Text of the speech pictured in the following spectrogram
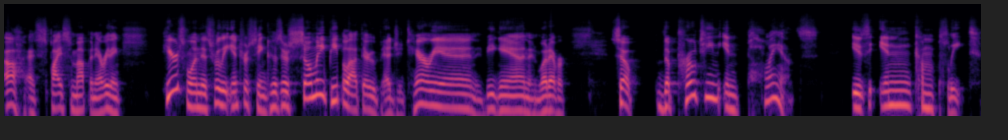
Oh, I spice them up and everything. Here's one that's really interesting because there's so many people out there who vegetarian and vegan and whatever. So the protein in plants is incomplete.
